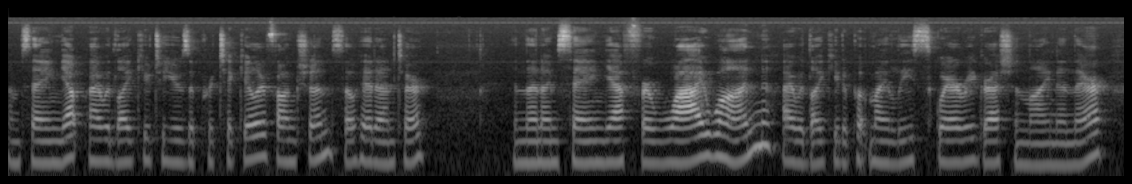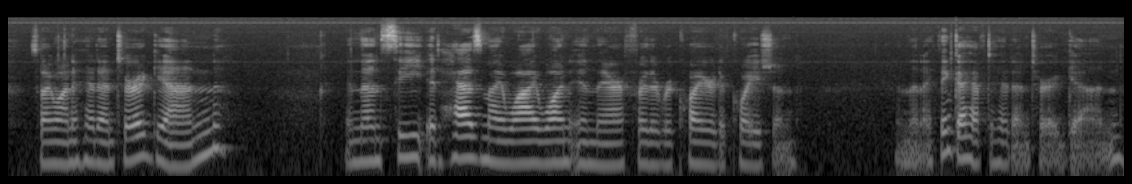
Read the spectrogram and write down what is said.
I'm saying, yep, I would like you to use a particular function, so hit enter. And then I'm saying, yeah, for y1, I would like you to put my least square regression line in there. So I want to hit enter again. And then see, it has my y1 in there for the required equation. And then I think I have to hit enter again.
